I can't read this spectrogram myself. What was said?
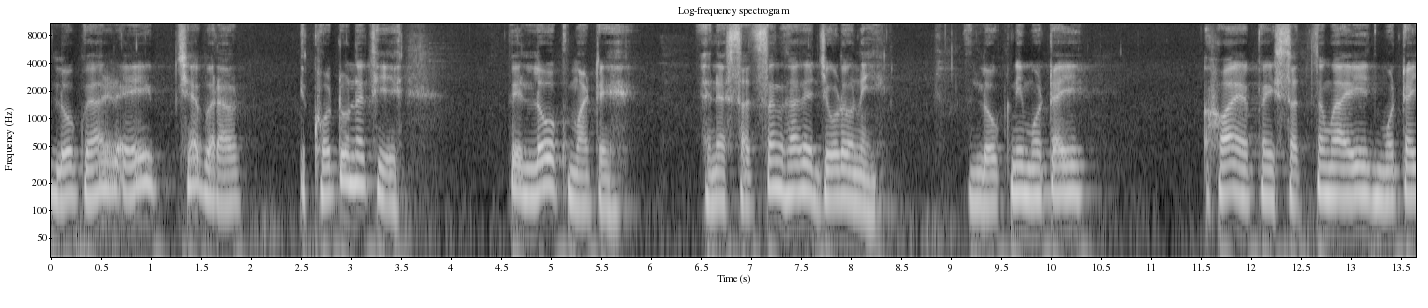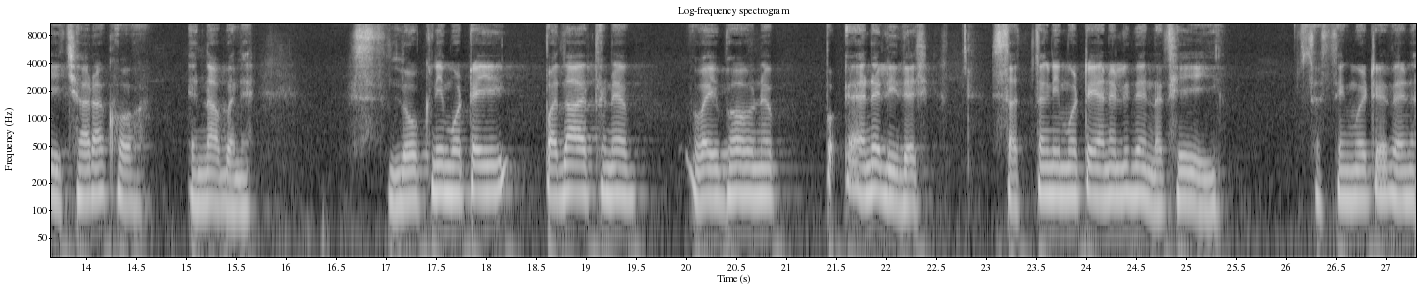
લોક વ્યવહાર એ છે બરાબર. એ ખોટું નથી એ લોક માટે એને સત્સંગ સાથે જોડો નહીં. લોકની મોટાઈ હોય પછી સત્સંગમાં એવી જ મોટાઈ ઈચ્છા રાખો એ ના બને. લોકની મોટાઈ પદાર્થને વૈભવને એને લીધે છે. સત્સંગની મોટી એને લીધે નથી. સત્સંગ માટે એને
